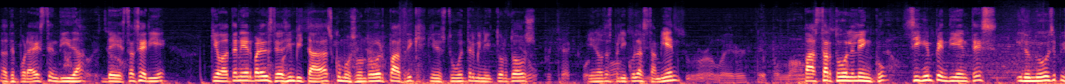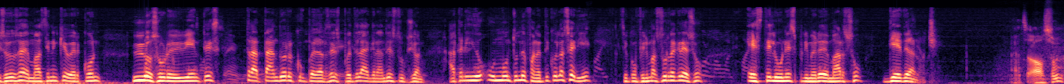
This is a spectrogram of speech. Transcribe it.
la temporada extendida de esta serie, que va a tener varias de ustedes invitadas, como son Robert Patrick, quien estuvo en Terminator 2 y en otras películas también. Va a estar todo el elenco, siguen pendientes y los nuevos episodios además tienen que ver con los sobrevivientes tratando de recuperarse después de la gran destrucción. Ha tenido un montón de fanáticos la serie, se confirma su regreso este lunes primero de marzo, 10 de la noche. That's awesome.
